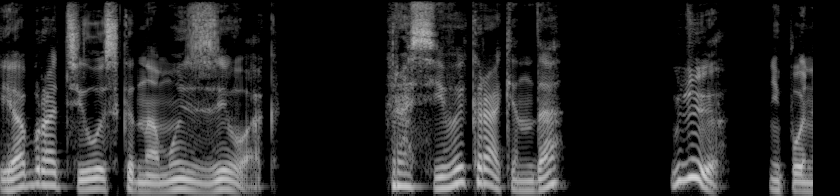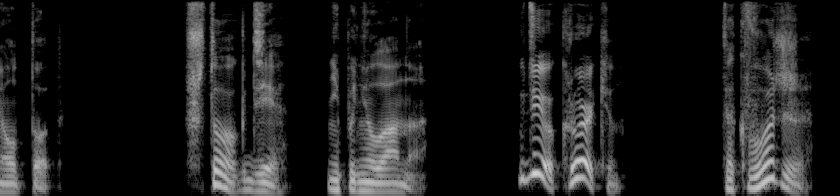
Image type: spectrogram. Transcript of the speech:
и обратилась к одному из зевак. «Красивый кракен, да?» «Где?» — не понял тот. «Что где?» — не поняла она. «Где кракен?» «Так вот же».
